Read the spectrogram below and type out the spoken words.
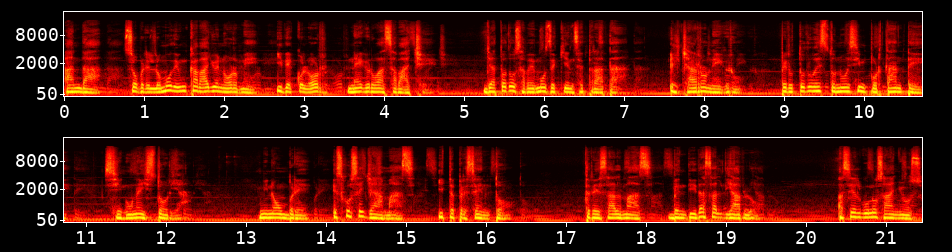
Anda sobre el lomo de un caballo enorme y de color negro azabache. Ya todos sabemos de quién se trata, el charro negro, pero todo esto no es importante, sino una historia. Mi nombre es José Llamas y te presento Tres almas vendidas al diablo. Hace algunos años,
